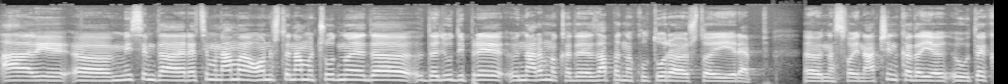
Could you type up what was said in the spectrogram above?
Ali uh, mislim da recimo nama, ono što je nama čudno je da, da ljudi pre, naravno kada je zapadna kultura što je i rap e, na svoj način, kada je tek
